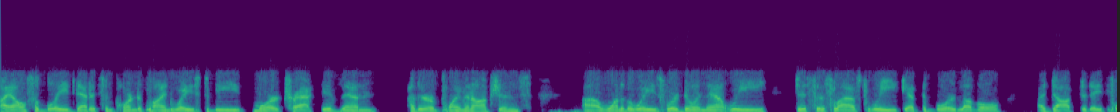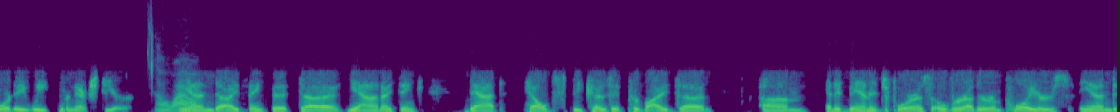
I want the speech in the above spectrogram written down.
I also believe that it's important to find ways to be more attractive than other employment options. Uh, one of the ways we're doing that, we just this last week at the board level adopted a four day week for next year. Oh, wow. And I think that, uh, yeah, and I think that helps because it provides a, um, an advantage for us over other employers and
